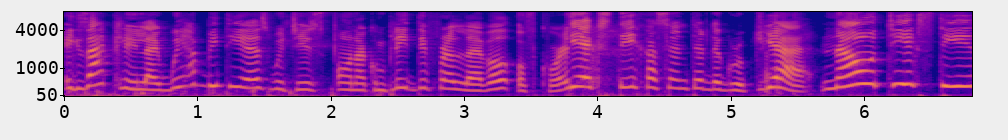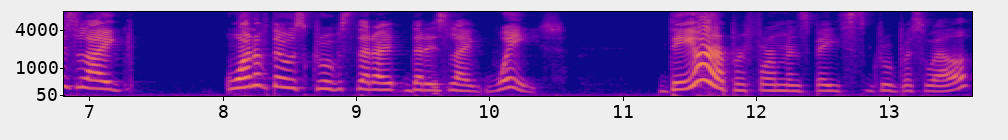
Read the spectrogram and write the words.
exactly like we have bts which is on a complete different level of course TXT has entered the group chat. yeah now txt is like one of those groups that i that is like wait they are a performance based group as well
